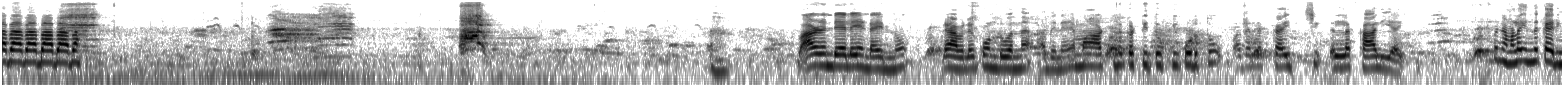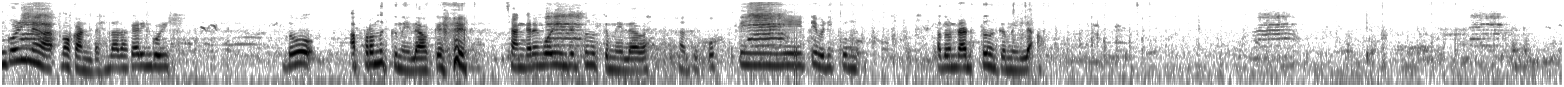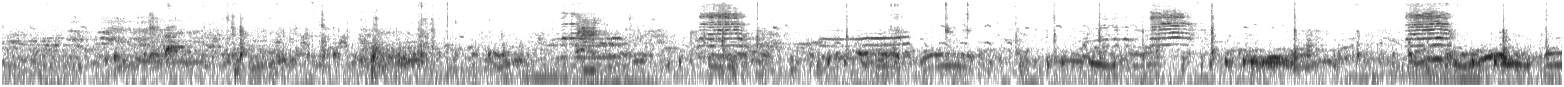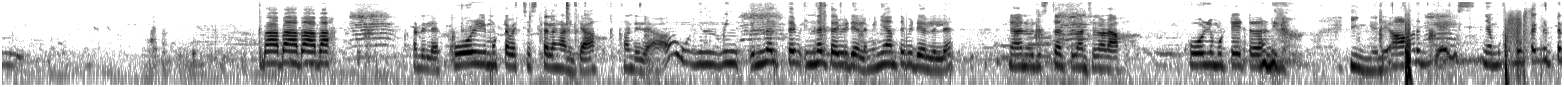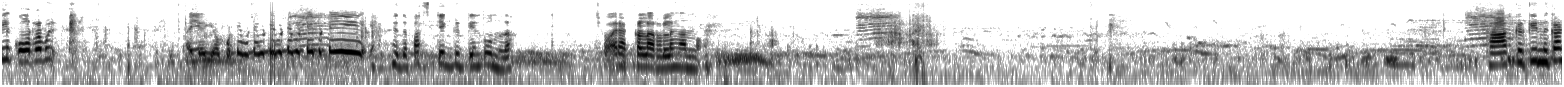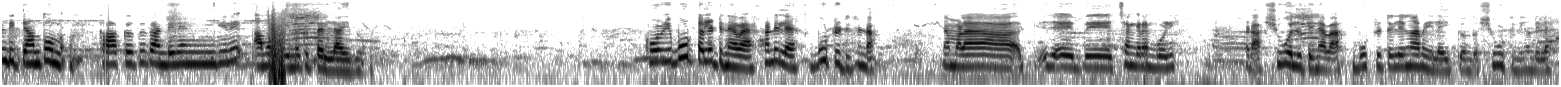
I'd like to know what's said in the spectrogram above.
ബാ ബാ ബാ ബാ ബാ ബാ വാഴന്റെ ഇല ഉണ്ടായിരുന്നു. രാവിലെ കൊണ്ടുവന്ന് അതിനെ മാട്ടിന് കെട്ടി തൂക്കി കൊടുത്തു. അതെല്ലാം കഴിച്ച് എല്ലാം കാലിയായി. അപ്പം നമ്മൾ ഇന്ന് കരിങ്കോഴിനെ നോക്കണ്ടേ? എന്താണ് കരിങ്കോഴി? ഇതോ അപ്പുറം നിൽക്കുന്നില്ല ഓക്കെ. ചങ്കരൻ കോഴീന്റെ അടുത്ത് നിൽക്കുന്നില്ല അവ അത് പൊട്ടിയിട്ട് പിടിക്കുന്നു. അതുകൊണ്ട് അടുത്ത് നിൽക്കുന്നില്ല ബാ ബാ ബാ ബാ. കണ്ടില്ലേ? കോഴി മുട്ട വെച്ച സ്ഥലം കാണിക്കാം. കണ്ടില്ല? ഇന്നലത്തെ ഇന്നലത്തെ വീഡിയോ അല്ലേ? മിനിയാത്ത വീഡിയോ അല്ലല്ലേ ഒരു സ്ഥലത്ത് കാണിച്ചു കടാ കോഴി മുട്ടയിട്ട് കണ്ടില്ല. ഇങ്ങനെയാണ് ഗൈസ് നമുക്ക് മുട്ട കിട്ടൽ കുറവ്. അയ്യോ മുട്ടി മുട്ടി മുട്ടി മുട്ടി മുട്ടി പൊട്ടി ഇത് ഫസ്റ്റ് എഗ് കിട്ടിയെന്ന് തോന്നുന്നതാ. ചോര കളറെല്ലാം കന്നു കാക്കക്ക് ഇന്ന് കണ്ടിട്ടാന്ന് തോന്നുന്നു. കാക്കക്ക് കണ്ടിനെങ്കിൽ അമ്മയ്ക്ക് ഇന്ന് കിട്ടല്ലായിരുന്നു. കോഴി ബൂട്ടെല്ലാം കണ്ടില്ലേ? ബൂട്ട് ഇട്ടിട്ടുണ്ടാ നമ്മളെ ഇത് ചങ്കരൻ കോഴി എടാ ഷൂ എല്ലാം ഇട്ടിനവാ ബൂട്ടിട്ടില്ലെങ്കിൽ അറിയില്ല ഇരിക്കും എന്തോ കണ്ടില്ലേ?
